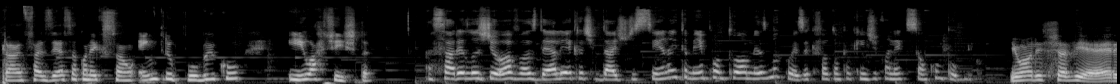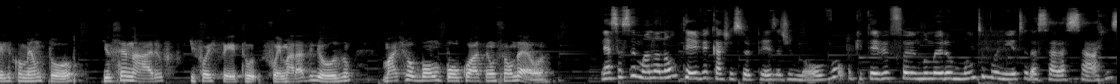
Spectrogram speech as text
pra fazer essa conexão entre o público e o artista. A Sarah elogiou a voz dela e a criatividade de cena e também apontou a mesma coisa, que faltou um pouquinho de conexão com o público. E o Maurício Xavier, ele comentou que o cenário que foi feito foi maravilhoso, mas roubou um pouco a atenção dela. Nessa semana não teve caixa surpresa de novo, o que teve foi um número muito bonito da Sarah Sarris,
